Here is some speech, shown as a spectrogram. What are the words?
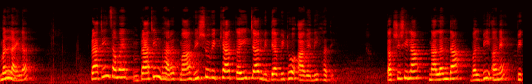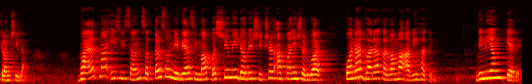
One liner. પ્રાચીન સમય, પ્રાચીન ભારતમાં વિશ્વવિખ્યાત કઈ ચાર વિદ્યાપીઠો આવેલી હતી? તક્ષશિલા, નાલંદા, વલ્ભી અને વિક્રમશિલા. ભારતમાં ઈસવીસન સત્તરસો નેવ્યાસીમાં પશ્ચિમી ડબે શિક્ષણ આપવાની શરૂઆત કોના દ્વારા કરવામાં આવી હતી? William Carey.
